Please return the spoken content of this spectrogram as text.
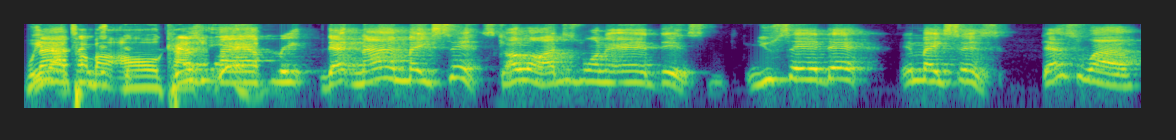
we're not talking about makes- all That's why Yeah. athlete that nine makes sense. Hold on, I just want to add this. You said that it makes sense. That's why.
